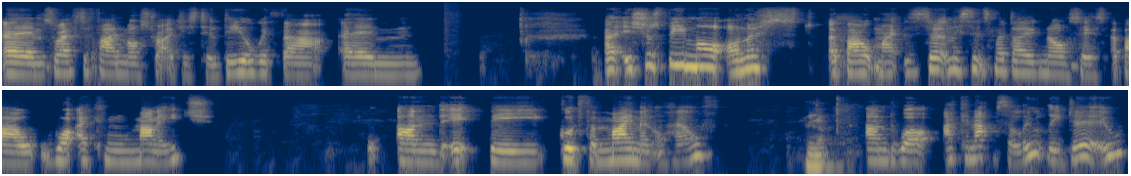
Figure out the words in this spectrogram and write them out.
Um, so I have to find more strategies to deal with that. Um, it's just being more honest about my certainly since my diagnosis about what I can manage, and it be good for my mental health, Yeah. and what I can absolutely do,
